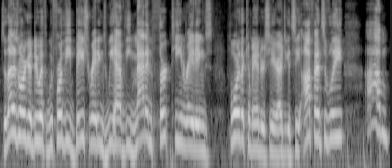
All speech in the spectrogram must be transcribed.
So that is what we're going to do with, for the base ratings, we have the Madden 13 ratings for the Commanders here. As you can see, offensively, um,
